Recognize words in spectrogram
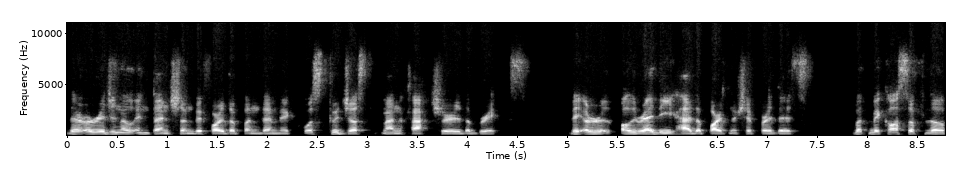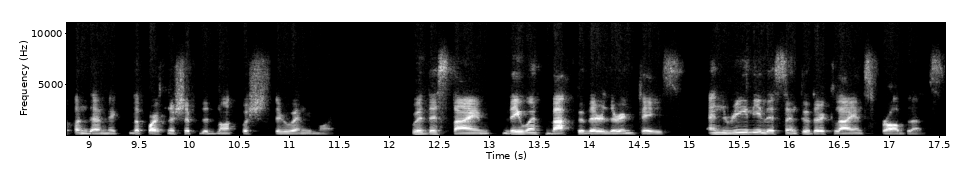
their original intention before the pandemic was to just manufacture the bricks they already had a partnership for this, but because of the pandemic, the partnership did not push through anymore. With this time, they went back to their learn phase and really listened to their clients' problems.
